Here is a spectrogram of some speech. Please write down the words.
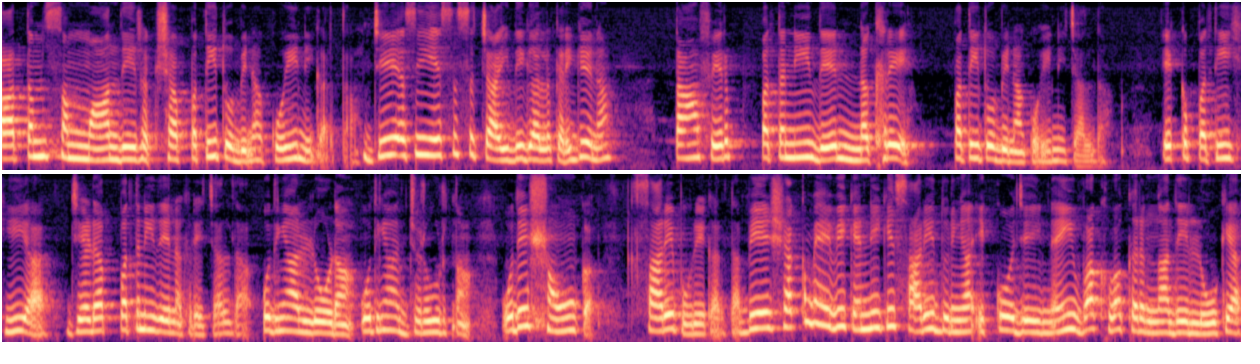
ਆਤਮ ਸਨਮਾਨ ਦੀ ਰੱਖਿਆ ਪਤੀ ਤੋਂ ਬਿਨਾ ਕੋਈ ਨਹੀਂ ਕਰਦਾ। ਜੇ ਅਸੀਂ ਇਸ ਸਚਾਈ ਦੀ ਗੱਲ ਕਰੀਏ ਨਾ, ਤਾਂ ਫਿਰ ਪਤਨੀ ਦੇ ਨਖਰੇ ਪਤੀ ਤੋਂ ਬਿਨਾ ਕੋਈ ਨਹੀਂ ਚੱਲਦਾ। ਇੱਕ ਪਤੀ ਹੀ ਆ ਜਿਹੜਾ ਪਤਨੀ ਦੇ ਨਖਰੇ ਚੱਲਦਾ। ਉਹਦੀਆਂ ਲੋੜਾਂ, ਉਹਦੀਆਂ ਜ਼ਰੂਰਤਾਂ, ਉਹਦੇ ਸ਼ੌਂਕ ਸਾਰੇ ਪੂਰੇ ਕਰਦਾ। ਬੇਸ਼ੱਕ ਮੈਂ ਇਹ ਵੀ ਕਹਿੰਨੀ ਕਿ ਸਾਰੀ ਦੁਨੀਆ ਇੱਕੋ ਜਿਹੀ ਨਹੀਂ, ਵੱਖ-ਵੱਖ ਰੰਗਾਂ ਦੇ ਲੋਕ ਆ।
